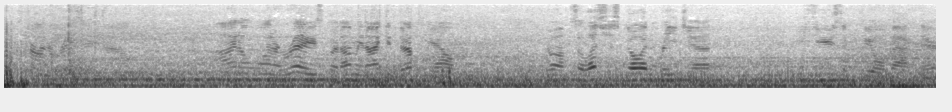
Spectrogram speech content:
I'm trying to race it now. I don't want to race, but I mean, I can definitely out go up. So let's just go ahead and regen. Fuel back there.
